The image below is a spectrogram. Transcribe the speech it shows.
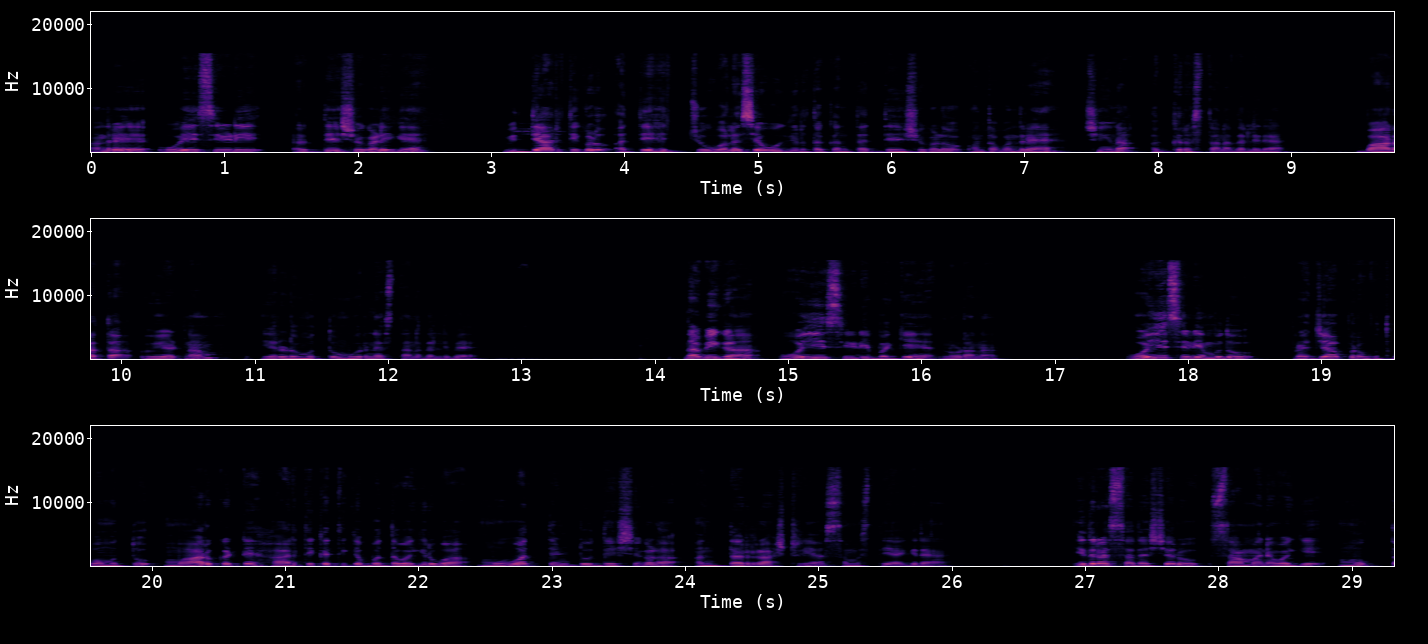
ಅಂದರೆ ಒ ಇ ಸಿ ಡಿ ದೇಶಗಳಿಗೆ ವಿದ್ಯಾರ್ಥಿಗಳು ಅತಿ ಹೆಚ್ಚು ವಲಸೆ ಹೋಗಿರತಕ್ಕಂಥ ದೇಶಗಳು ಅಂತ ಬಂದರೆ ಚೀನಾ ಅಗ್ರಸ್ಥಾನದಲ್ಲಿದೆ. ಭಾರತ, ವಿಯೆಟ್ನಾಂ ಎರಡು ಮತ್ತು ಮೂರನೇ ಸ್ಥಾನದಲ್ಲಿವೆ. ನಾವೀಗ ಒ ಇ ಸಿ ಡಿ ಬಗ್ಗೆ ನೋಡೋಣ. ಒ ಎಂಬುದು ಪ್ರಜಾಪ್ರಭುತ್ವ ಮತ್ತು ಮಾರುಕಟ್ಟೆ ಆರ್ಥಿಕತೆಗೆ ಬದ್ಧವಾಗಿರುವ ಮೂವತ್ತೆಂಟು ದೇಶಗಳ ಅಂತಾರಾಷ್ಟ್ರೀಯ ಸಂಸ್ಥೆಯಾಗಿದೆ. ಇದರ ಸದಸ್ಯರು ಸಾಮಾನ್ಯವಾಗಿ ಮುಕ್ತ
